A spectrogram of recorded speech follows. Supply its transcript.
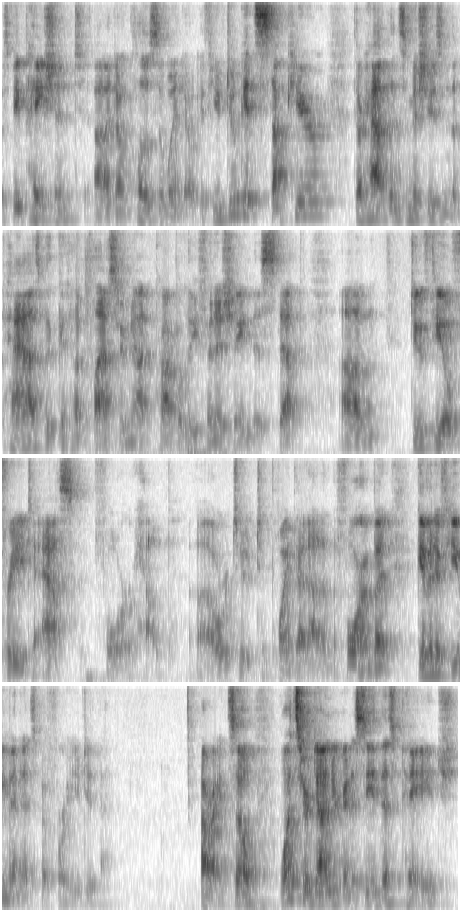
Just be patient. Uh, don't close the window. If you do get stuck here, there have been some issues in the past with GitHub Classroom not properly finishing this step. Um, do feel free to ask for help uh, or to, to point that out in the forum, but give it a few minutes before you do that. All right, so once you're done, you're going to see this page.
